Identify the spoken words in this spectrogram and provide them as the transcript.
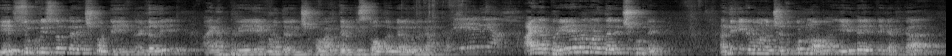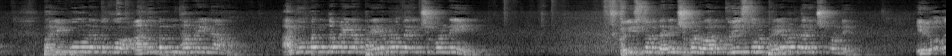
యేసుక్రీస్తును ధరించుకోండి. రెండోది ఆయన ప్రేమను ధరించుకోవాలి. దేవునికి స్తోత్రం కలుగునుగా ఆయన ప్రేమను మనం ధరించుకుంటే అందుకే ఇక్కడ మనం చదువుకుంటున్నాం ఏంటి అంటే కనుక పరిపూర్ణతకు అనుబంధమైన అనుబంధమైన ప్రేమను ధరించుకోండి. క్రీస్తును ధరించుకోండి వారు క్రీస్తును ప్రేమను ధరించుకోండి. ఈ లోక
